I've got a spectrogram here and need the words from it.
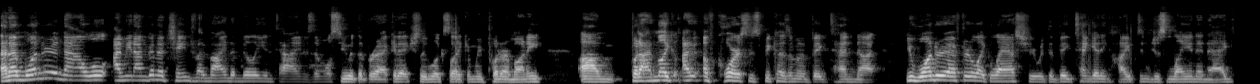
And I'm wondering now. Well, I mean, I'm going to change my mind a million times, and we'll see what the bracket actually looks like, and we put our money. Um, but I'm like, I, of course, it's because I'm a Big Ten nut you wonder after like last year with the Big Ten getting hyped and just laying an egg,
